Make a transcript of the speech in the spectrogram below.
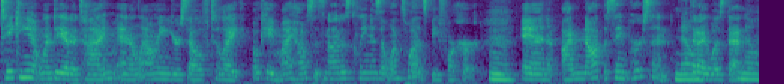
taking it one day at a time and allowing yourself to like okay my house is not as clean as it once was before her and i'm not the same person Mm. No. that i was then no.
